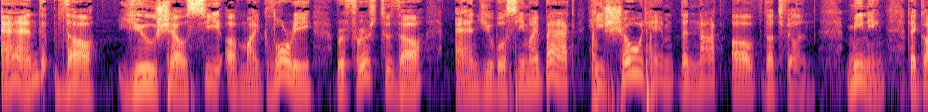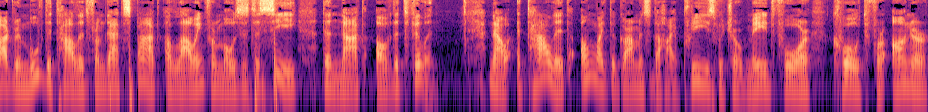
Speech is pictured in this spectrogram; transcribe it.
And the you shall see of my glory refers to the and you will see my back. He showed him the knot of the tefillin, meaning that God removed the talit from that spot, allowing for Moses to see the knot of the tefillin. Now, a talit, unlike the garments of the high priest, which are made for, quote, for honor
